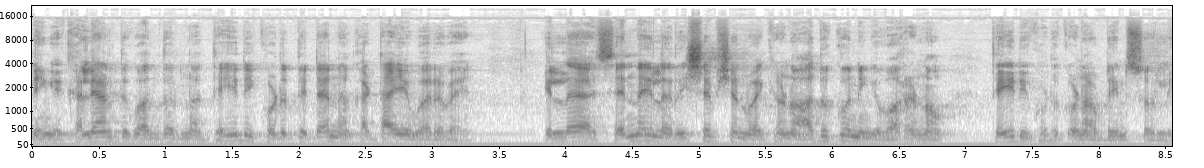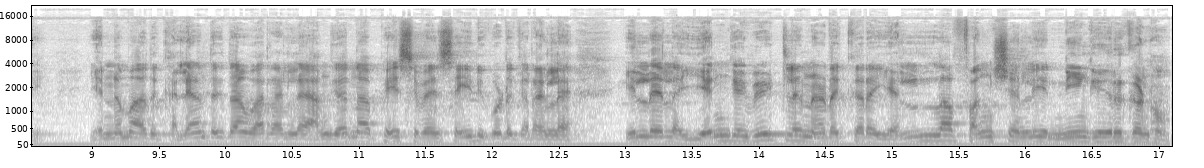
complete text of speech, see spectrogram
நீங்கள் கல்யாணத்துக்கு வந்துடணும் தேதி கொடுத்துட்டேன் நான் கட்டாயம் வருவேன். இல்லை சென்னையில் ரிசப்ஷன் வைக்கணும் அதுக்கும் நீங்கள் வரணும் தேதி கொடுக்கணும் அப்படின்னு சொல்லி. என்னம்மா அது கல்யாணத்துக்கு தான் வரல அங்கே நான் பேசுவேன் செய்தி கொடுக்குறேன்ல இல்லை இல்லை எங்கள் வீட்டில் நடக்கிற எல்லா ஃபங்க்ஷன்லேயும் நீங்கள் இருக்கணும்.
